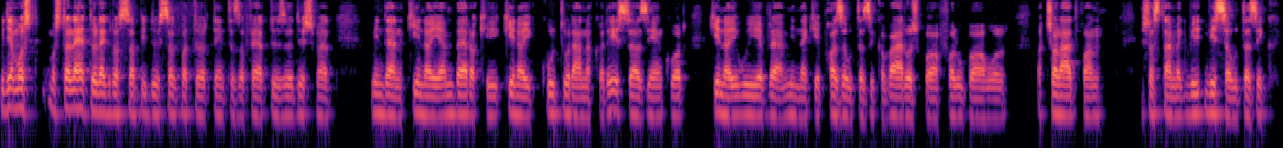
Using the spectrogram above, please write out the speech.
Ugye most, most a lehető legrosszabb időszakban történt ez a fertőződés, mert minden kínai ember, aki kínai kultúrának a része, az ilyenkor kínai új évre mindenképp hazautazik a városba, a faluba, ahol a család van, és aztán meg visszautazik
